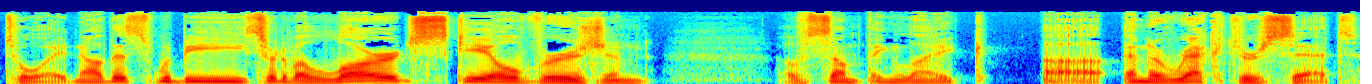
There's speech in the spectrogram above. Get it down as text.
toy. Now, this would be sort of a large scale version of something like uh, an erector set,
